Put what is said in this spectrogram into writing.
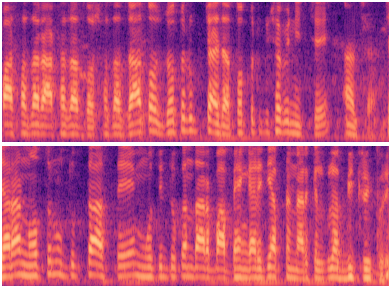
পাঁচ হাজার আট হাজার দশ হাজার যা তো যতটুকু চাহিদা ততটুকু হিসাবে নিচ্ছে। আচ্ছা। যারা নতুন উদ্যোক্তা আছে মুদির দোকানদার বা ভ্যাঙ্গারি দিয়ে আপনার নারকেলগুলো বিক্রি করে।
